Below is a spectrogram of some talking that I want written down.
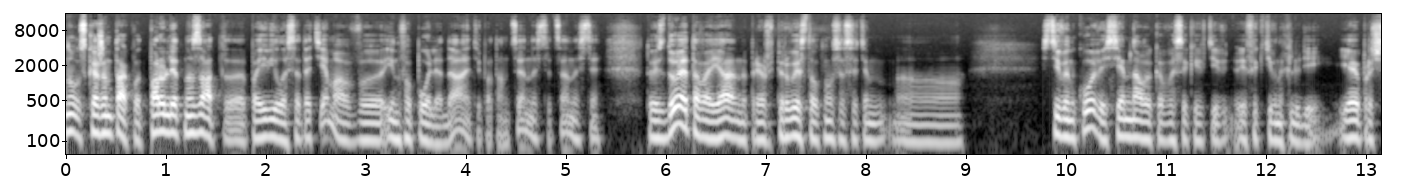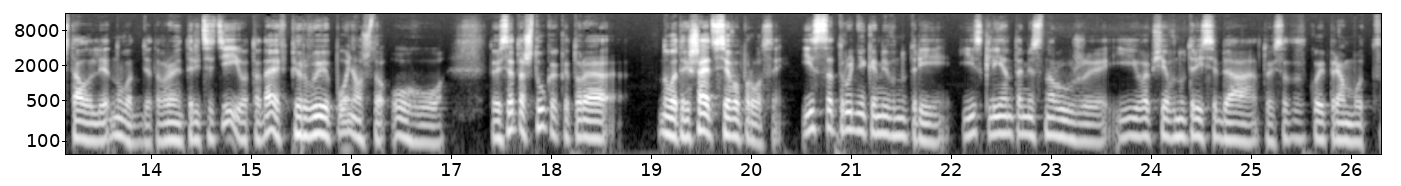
ну, скажем так, вот пару лет назад э, появилась эта тема в инфополе, да, типа там ценности, ценности. То есть до этого я, например, впервые столкнулся с этим э, Стивен Кови «Семь навыков высокоэффективных людей». Я ее прочитал ну, вот где-то в районе 30, и вот тогда я впервые понял, что ого. То есть это штука, которая ну вот, решает все вопросы. И с сотрудниками внутри, и с клиентами снаружи, и вообще внутри себя. То есть это такой прям вот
